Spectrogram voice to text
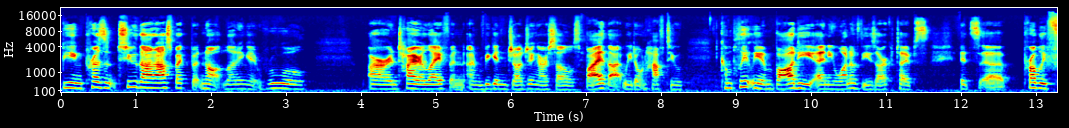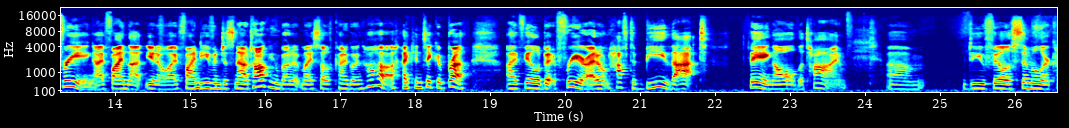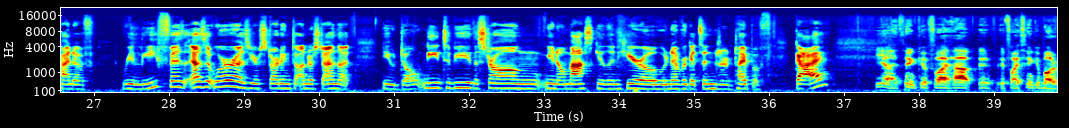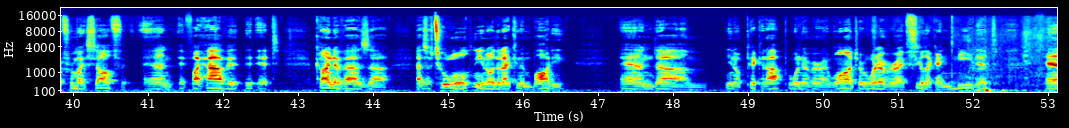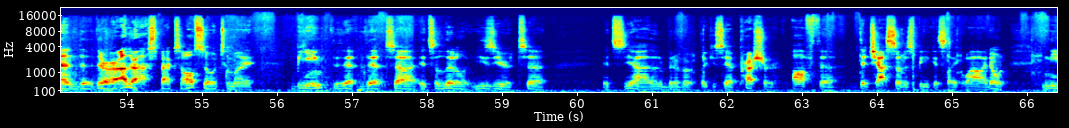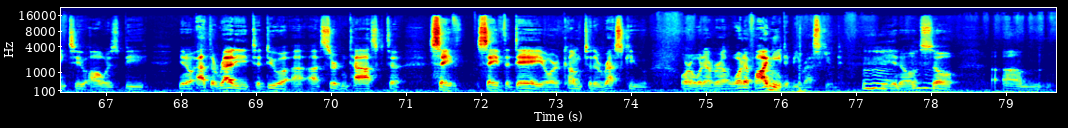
being present to that aspect, but not letting it rule our entire life and, and begin judging ourselves by that. We don't have to completely embody any one of these archetypes, it's uh, probably freeing. I find that, you know, I find even just now talking about it myself kind of going, haha, I can take a breath. I feel a bit freer. I don't have to be that thing all the time. Um, do you feel a similar kind of relief, as, as it were, as you're starting to understand that you don't need to be the strong, you know, masculine hero who never gets injured type of guy? Yeah, I think if I have, if, if I think about it for myself, and if I have it, it, it kind of as a, as a tool, you know, that I can embody, and um, you know, pick it up whenever I want or whenever I feel like I need it. And there are other aspects also to my being that that uh, it's a little easier to it's yeah a little bit of a like you say a pressure off the the chest so to speak. It's like wow I don't need to always be you know at the ready to do a, a certain task to save save the day or come to the rescue or whatever. What if I need to be rescued? Mm-hmm. You know, mm-hmm. so um,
